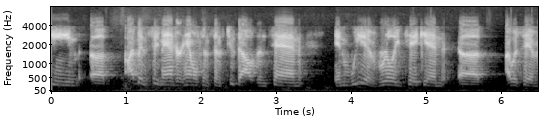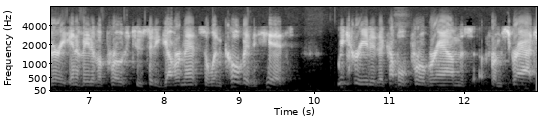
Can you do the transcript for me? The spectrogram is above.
team. Uh, I've been city manager in Hamilton since 2010, and we have really taken, uh, I would say, a very innovative approach to city government. So when COVID hit, we created a couple programs from scratch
